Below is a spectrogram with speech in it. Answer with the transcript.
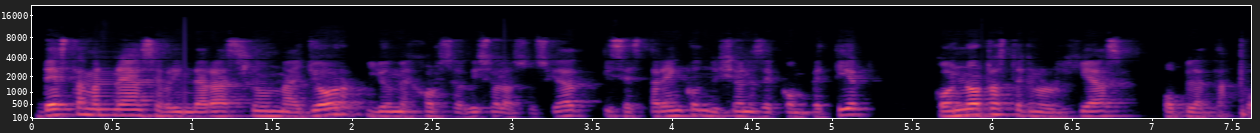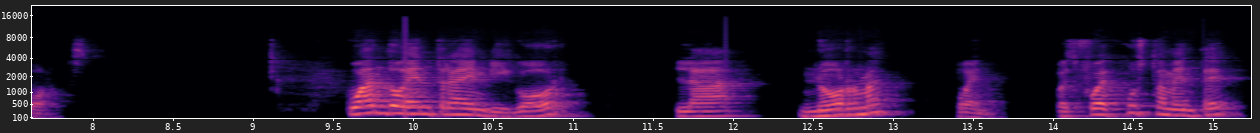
De esta manera se brindará así un mayor y un mejor servicio a la sociedad y se estará en condiciones de competir con otras tecnologías o plataformas. ¿Cuándo entra en vigor la norma? Bueno, pues fue justamente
